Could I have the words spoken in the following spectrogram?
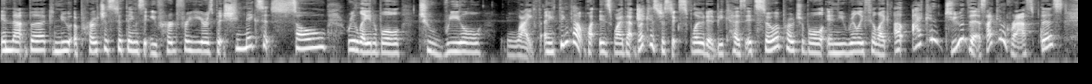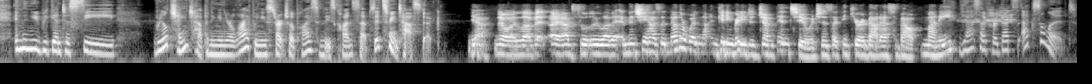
in that book, new approaches to things that you've heard for years, but she makes it so relatable to real life. And I think that is why that book has just exploded because it's so approachable and you really feel like, oh, I can do this. I can grasp this. And then you begin to see real change happening in your life when you start to apply some of these concepts. It's fantastic. Yeah, no, I love it. I absolutely love it. And then she has another one that I'm getting ready to jump into, which is I think you're a badass about money. Yes, I've heard that's excellent.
